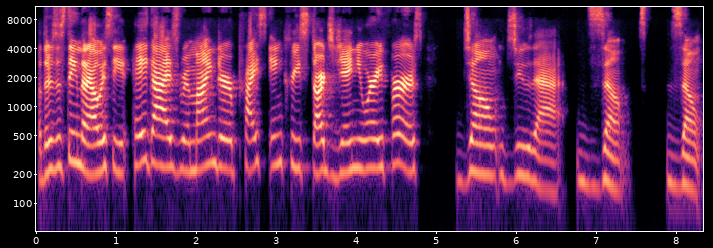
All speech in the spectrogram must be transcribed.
but there's this thing that I always see. Hey guys, reminder price increase starts January 1st. Don't do that. Don't. Don't.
